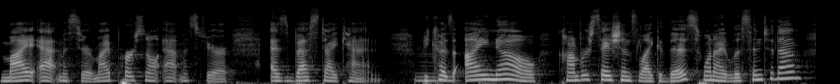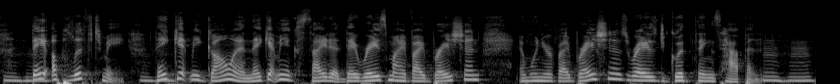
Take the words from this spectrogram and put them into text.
my atmosphere, my personal atmosphere as best I can. Mm-hmm. Because I know conversations like this, when I listen to them, mm-hmm. they uplift me. They mm-hmm. get me going. They get me excited. They raise my vibration. And when your vibration is raised, good things happen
